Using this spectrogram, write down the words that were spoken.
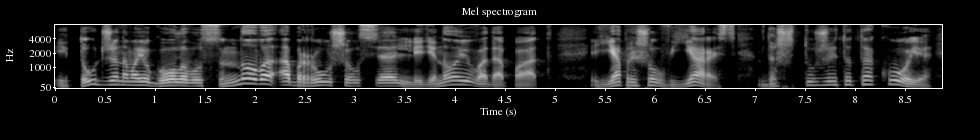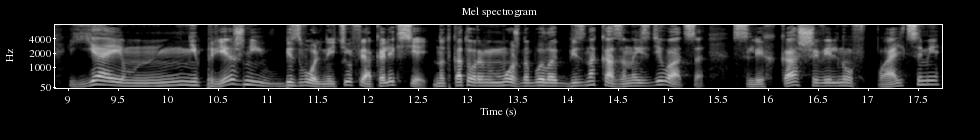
И тут же на мою голову снова обрушился ледяной водопад. Я пришел в ярость. Да что же это такое? Я им не прежний безвольный тюфяк Алексей, над которым можно было безнаказанно издеваться. Слегка шевельнув пальцами,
